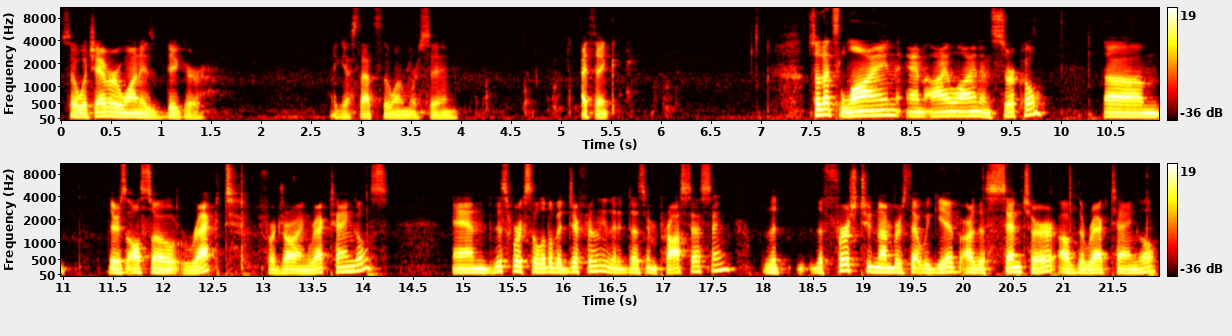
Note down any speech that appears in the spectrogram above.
So whichever one is bigger, I guess that's the one we're seeing. I think. So that's line and iline and circle. Um, there's also rect for drawing rectangles. And this works a little bit differently than it does in processing. The, the first two numbers that we give are the center of the rectangle,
